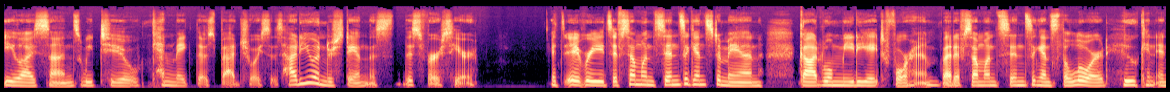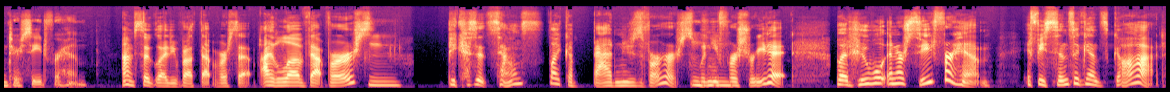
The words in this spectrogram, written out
Eli's sons, we too can make those bad choices. How do you understand this this verse here? It, it reads, If someone sins against a man, God will mediate for him. But if someone sins against the Lord, who can intercede for him? I'm so glad you brought that verse up. I love that verse mm. because it sounds like a bad news verse mm-hmm. when you mm-hmm. first read it. But who will intercede for him if he sins against God?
